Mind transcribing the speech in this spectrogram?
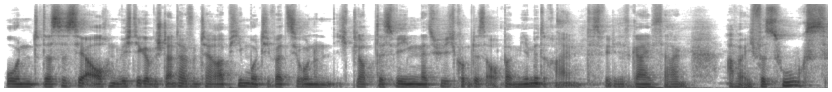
Und das ist ja auch ein wichtiger Bestandteil von Therapiemotivation. Und ich glaube, deswegen, natürlich kommt das auch bei mir mit rein. Das will ich jetzt gar nicht sagen. Aber ich versuche es,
